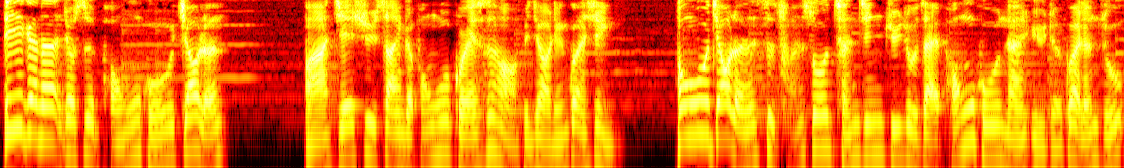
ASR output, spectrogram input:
第一个呢就是澎湖鲛人啊，接续上一个澎湖鬼市哈，比较连贯性。澎湖鲛人是传说曾经居住在澎湖南屿的怪人族。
